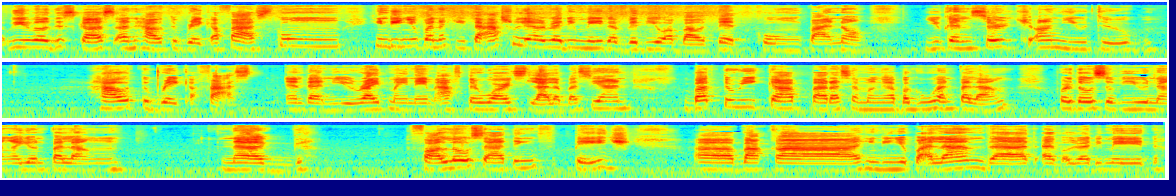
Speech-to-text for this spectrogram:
we will discuss on how to break a fast. Kung hindi nyo pa nakita, actually, I already made a video about it, kung paano. You can search on YouTube, how to break a fast. And then, you write my name afterwards, lalabas yan. But to recap, para sa mga baguhan pa lang, for those of you na ngayon pa lang nag-follow sa ating page, Uh, baka hindi nyo pa alam that I've already made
